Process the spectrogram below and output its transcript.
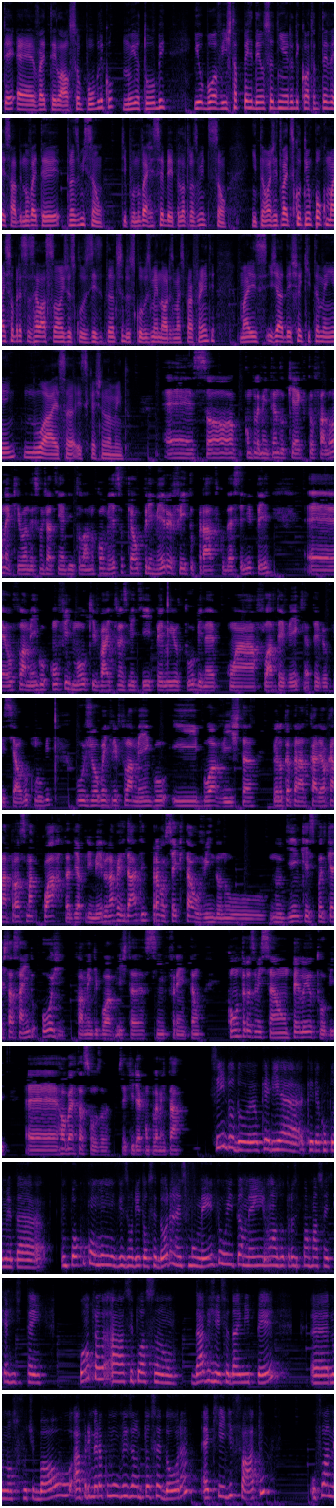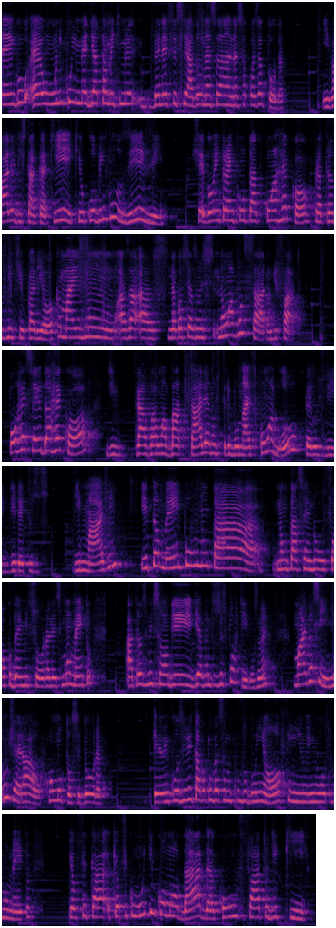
ter, é, vai ter lá o seu público no YouTube e o Boa Vista perdeu o seu dinheiro de cota de TV, sabe? Não vai ter transmissão. Tipo, não vai receber pela transmissão. Então a gente vai discutir um pouco mais sobre essas relações dos clubes visitantes e dos clubes menores mais para frente, mas já deixa aqui também no ar essa, esse questionamento. É, só complementando o que Hector falou, né, que o Anderson já tinha dito lá no começo, que é o primeiro efeito prático da SMP, é, o Flamengo confirmou que vai transmitir pelo YouTube, né, com a Flá TV, que é a TV oficial do clube, o jogo entre Flamengo e Boa Vista pelo Campeonato Carioca na próxima quarta, dia 1 Na verdade, para você que está ouvindo no, no dia em que esse podcast está saindo, hoje, Flamengo e Boa Vista se enfrentam com transmissão pelo YouTube. É, Roberta Souza, você queria complementar? Sim, Dudu, eu queria, queria complementar um pouco como visão de torcedora nesse momento e também umas outras informações que a gente tem contra a situação da vigência da MP é, no nosso futebol. A primeira, como visão de torcedora, é que, de fato, o Flamengo é o único imediatamente beneficiado nessa, nessa coisa toda. E vale destacar aqui que o clube, inclusive, chegou a entrar em contato com a Record para transmitir o Carioca, mas não, as, as negociações não avançaram, de fato. Por receio da Record de travar uma batalha nos tribunais com a Globo pelos direitos imagem e também por não estar tá, não tá sendo o foco da emissora nesse momento a transmissão de, de eventos esportivos, né? Mas assim, no geral, como torcedora, eu inclusive estava conversando com o Dudu em off em, em um outro momento que eu, ficar, que eu fico muito incomodada com o fato de que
